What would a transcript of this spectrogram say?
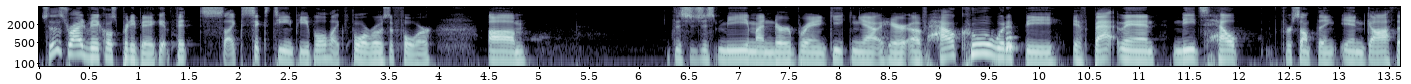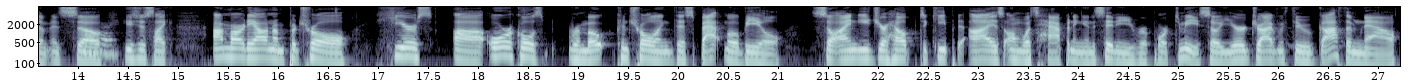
so this ride vehicle is pretty big. It fits like 16 people, like four rows of four. Um this is just me and my nerd brain geeking out here of how cool would it be if Batman needs help for something in Gotham and so he's just like I'm already out on patrol. Here's uh, Oracle's remote controlling this Batmobile. So I need your help to keep eyes on what's happening in the city. You report to me. So you're driving through Gotham now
